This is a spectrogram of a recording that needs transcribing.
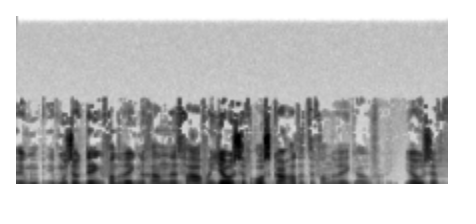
Ik, ik, moest ook denken van de week nog aan het verhaal van Jozef. Oscar had het er van de week over. Jozef,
